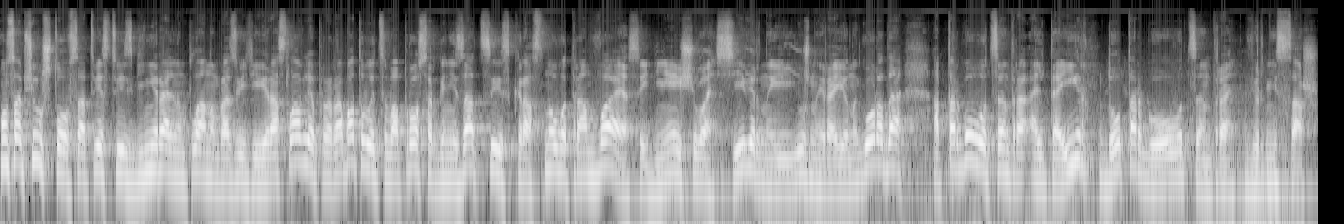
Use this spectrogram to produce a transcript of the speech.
Он сообщил, что в соответствии с генеральным планом развития Ярославля прорабатывается вопрос организации скоростного трамвая, соединяющего северные и южные районы города от торгового центра Альтаир до торгового центра Вернисаж.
